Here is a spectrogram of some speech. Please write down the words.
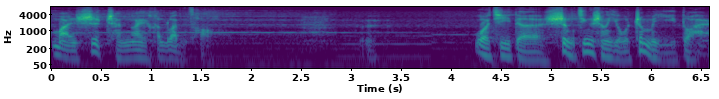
满是尘埃和乱草。我记得圣经上有这么一段：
